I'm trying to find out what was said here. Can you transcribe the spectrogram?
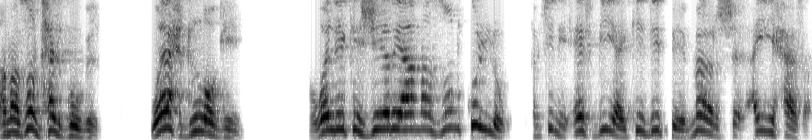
امازون بحال جوجل. واحد ال login هو اللي كي gérer امازون كله. فهمتيني؟ اف بي اي كي دي بي ميرش أي حاجة.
